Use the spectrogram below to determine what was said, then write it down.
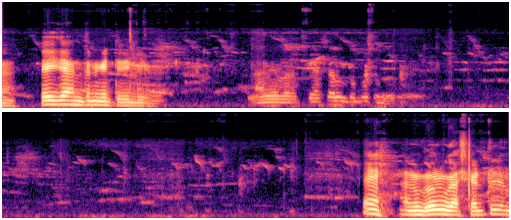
না। এই যে হান্তন কেটে দিলি। হবে। আমি এবার পেঁচাল তো পছন্দ আমি গরু গাছ কাটতে যাব।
